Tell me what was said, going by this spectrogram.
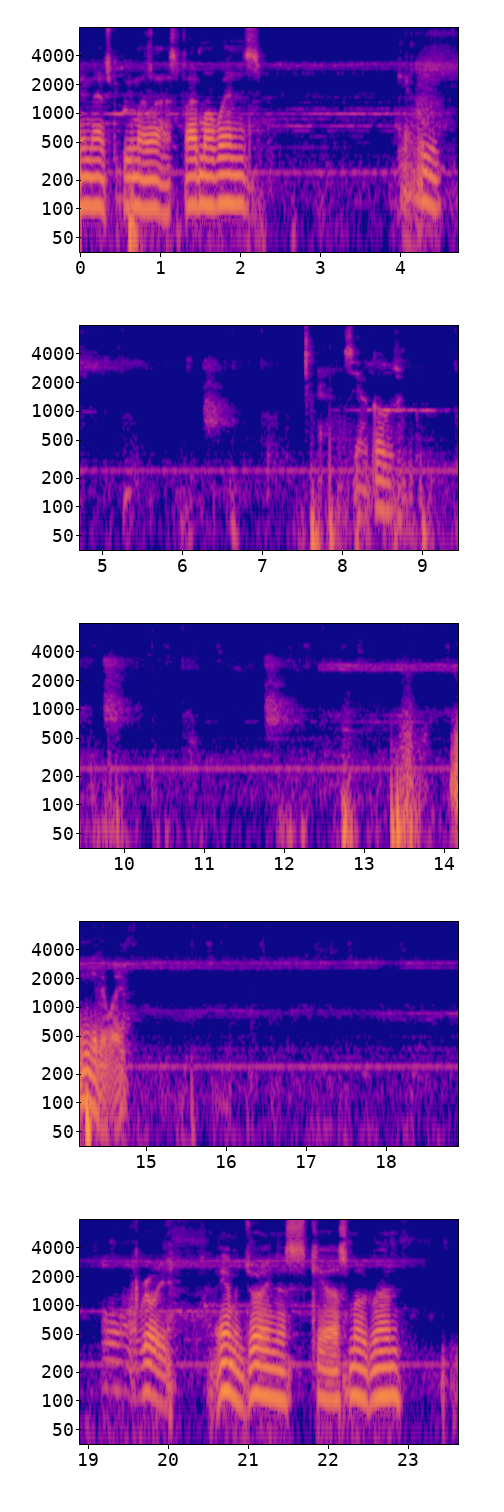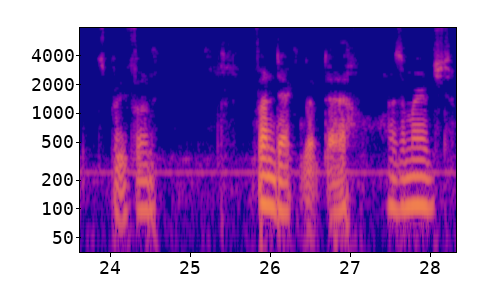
any match could be my last. Five more wins. Can't lose. See how it goes. Either way. I really am enjoying this chaos mode run. It's pretty fun. Fun deck that uh, has emerged.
